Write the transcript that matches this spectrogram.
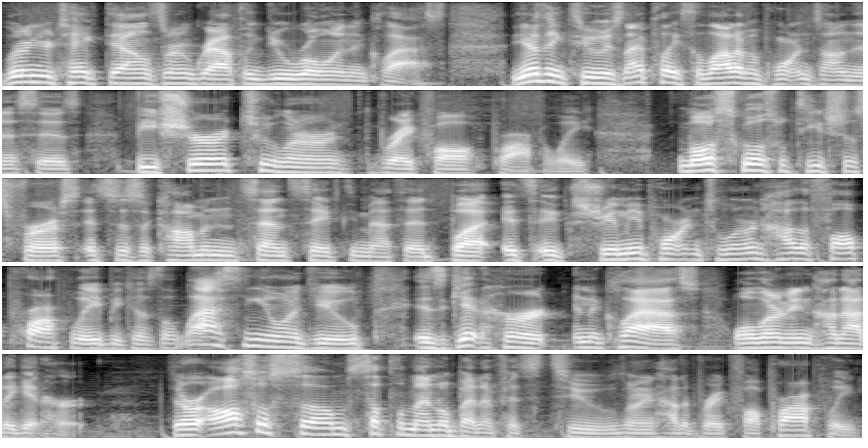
learn your takedowns, learn grappling, do rolling in class. The other thing too is, and I place a lot of importance on this, is be sure to learn the break fall properly. Most schools will teach this first. It's just a common sense safety method, but it's extremely important to learn how to fall properly because the last thing you want to do is get hurt in a class while learning how not to get hurt. There are also some supplemental benefits to learning how to break fall properly.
